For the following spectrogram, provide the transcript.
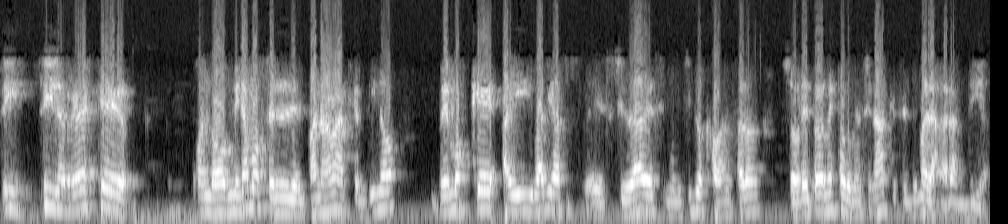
Sí, sí, la realidad es que cuando miramos el, panorama argentino, vemos que hay varias eh, ciudades y municipios que avanzaron, sobre todo en esto que mencionabas, que es el tema de las garantías.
